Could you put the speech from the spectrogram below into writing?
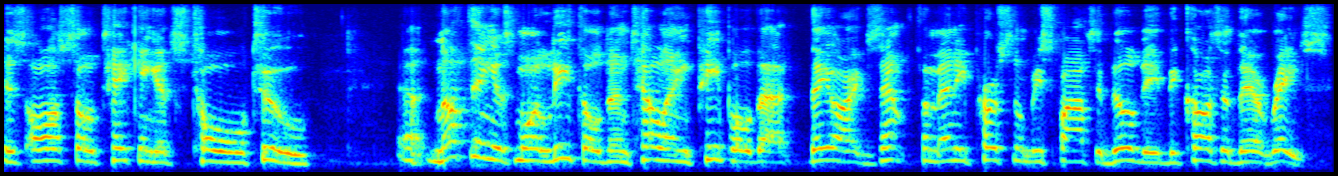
is also taking its toll too. Uh, nothing is more lethal than telling people that they are exempt from any personal responsibility because of their race.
